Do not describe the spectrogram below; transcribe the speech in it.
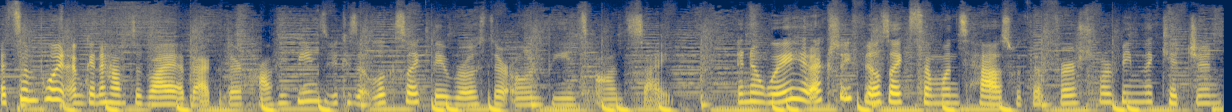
At some point, I'm gonna have to buy a bag of their coffee beans because it looks like they roast their own beans on site. In a way, it actually feels like someone's house with the first floor being the kitchen,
